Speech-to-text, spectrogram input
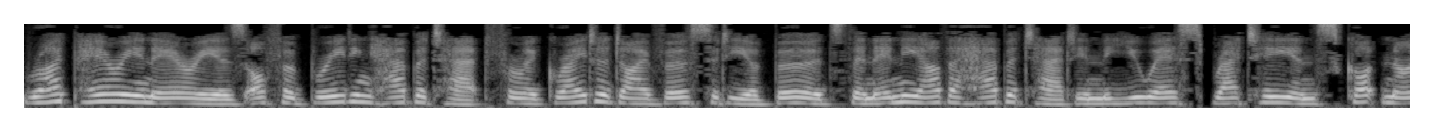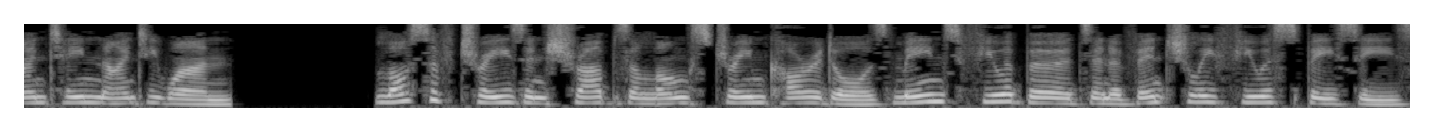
Riparian areas offer breeding habitat for a greater diversity of birds than any other habitat in the U.S. Ratti and Scott 1991. Loss of trees and shrubs along stream corridors means fewer birds and eventually fewer species.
